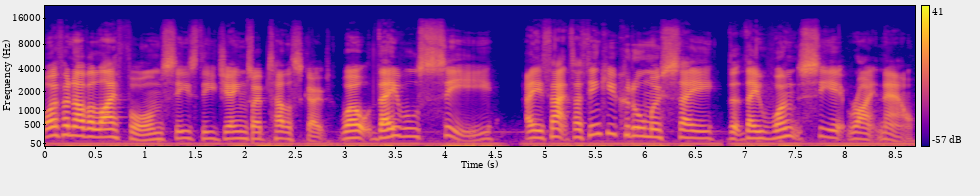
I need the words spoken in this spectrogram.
What if another life form sees the James Webb Telescope? Well, they will see. In fact, I think you could almost say that they won't see it right now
